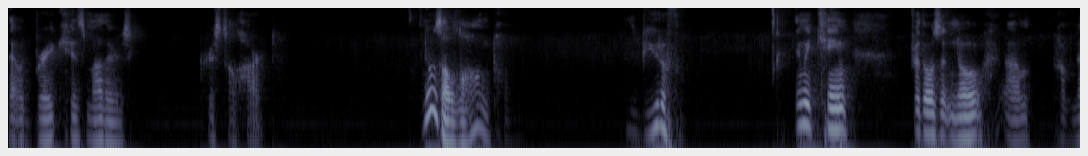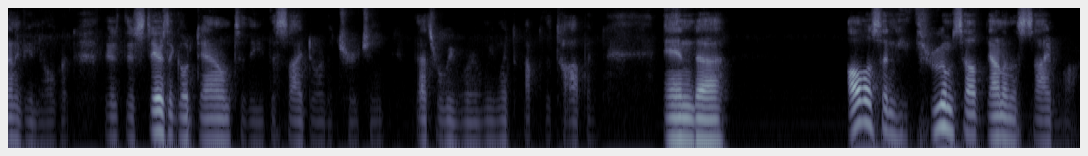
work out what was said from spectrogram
that would break his mother's crystal heart. And it was a long poem. It was beautiful. Then we came, for those that know, um, none of you know, but there's, there's stairs that go down to the, the side door of the church, and that's where we were. We went up to the top, and, and uh, all of a sudden he threw himself down on the sidewalk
